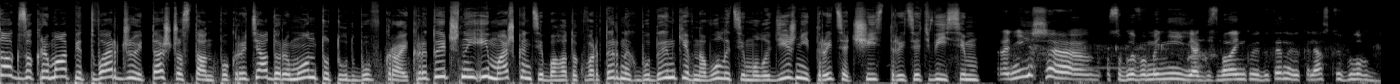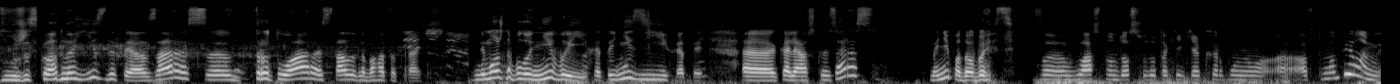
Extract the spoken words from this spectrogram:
Так, зокрема, підтверджують те, що стан покриття до ремонту тут був вкрай критичний, і мешканці багатоквартирних будинків на вулиці Молодіжній 36-38. Раніше, особливо мені, як з маленькою дитиною, коляскою було дуже складно їздити, а зараз е, тротуари стали набагато краще. Не можна було ні виїхати, ні з'їхати е, коляскою. Зараз мені подобається. З власного досвіду, так як я кермую е, автомобілем,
